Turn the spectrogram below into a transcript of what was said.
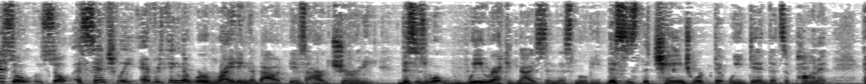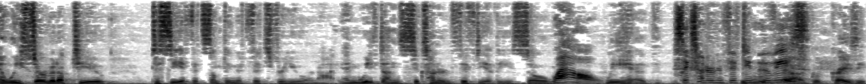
so so essentially everything that we're writing about is our journey. This is what we recognized in this movie. This is the change work that we did that's upon it. And we serve it up to you to see if it's something that fits for you or not. And we've done 650 of these. So Wow. we had 650 movies? yeah, crazy.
